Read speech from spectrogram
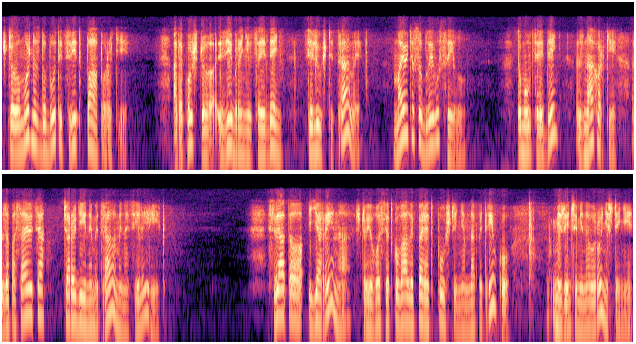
що можна здобути цвіт папороті, а також що зібрані в цей день цілющі трави мають особливу силу. Тому в цей день знахорки запасаються чародійними травами на цілий рік. Свято Ярина, що його святкували перед пущенням на Петрівку, між іншим і на Вороніщині,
